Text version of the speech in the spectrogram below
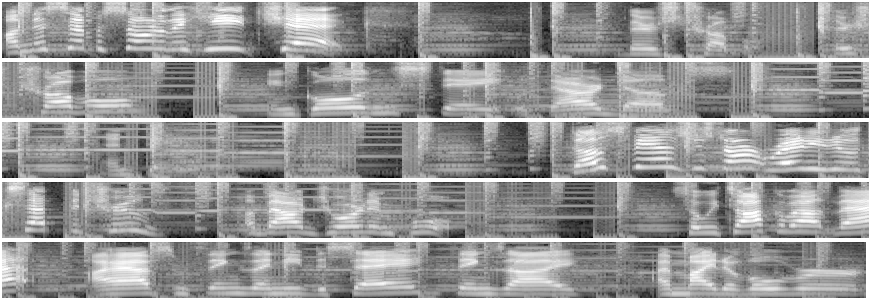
On this episode of the Heat Check, there's trouble. There's trouble in Golden State with our Dubs and Dan. Dubs fans just aren't ready to accept the truth about Jordan Poole. So we talk about that. I have some things I need to say, things I I might have over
